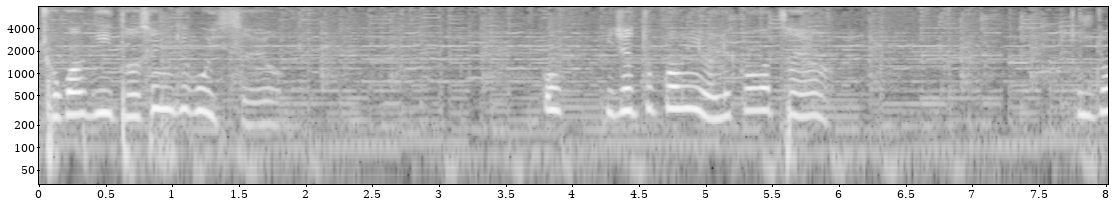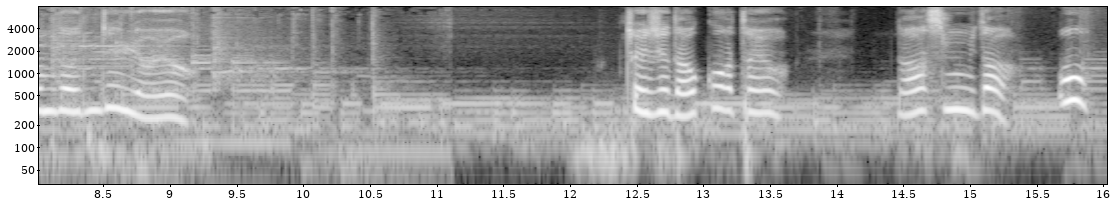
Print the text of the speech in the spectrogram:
조각이 더 생기고 있어요. 꼭 이제 뚜껑이 열릴 것 같아요. 점점 더 흔들려요. 저 이제 나올 것 같아요. 나왔습니다. 오!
